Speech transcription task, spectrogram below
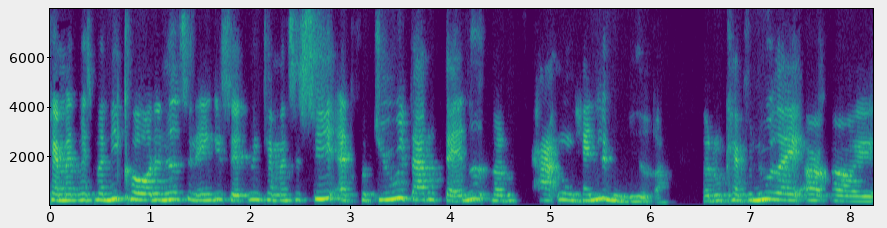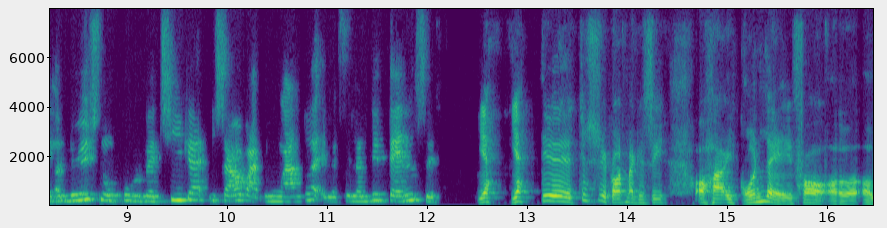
Kan man, hvis man lige koger det ned til en enkelt sætning, kan man så sige, at for Dewey, der er du dannet, når du har nogle handlemuligheder. når du kan finde ud af at, at, at, at løse nogle problematikker i samarbejde med nogle andre, eller selvom det er dannelse. Ja, ja det, det synes jeg godt, man kan sige. Og har et grundlag for at, at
